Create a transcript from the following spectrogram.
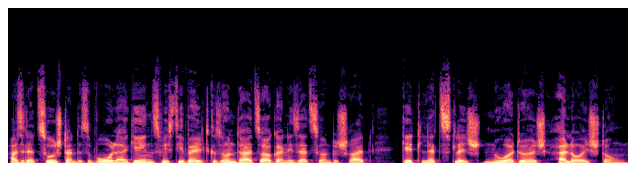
Also der Zustand des Wohlergehens, wie es die Weltgesundheitsorganisation beschreibt, geht letztlich nur durch Erleuchtung.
